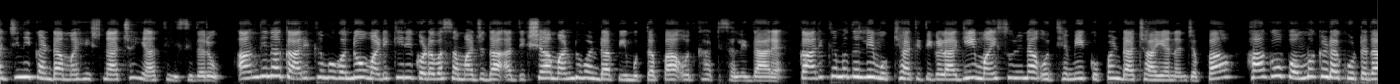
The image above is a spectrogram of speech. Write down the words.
ಅಜ್ಜಿನಿಕಂಡ ಮಹೇಶ್ ನಾಚಯ್ಯ ತಿಳಿಸಿದರು. ಅಂದಿನ ಕಾರ್ಯಕ್ರಮವನ್ನು ಮಡಿಕೇರಿ ಕೊಡವ ಸಮಾಜದ ಅಧ್ಯಕ್ಷ ಮಂಡುವಂಡ ಪಿ ಮುತ್ತಪ್ಪ ಉದ್ಘಾಟಿಸಲಿದ್ದಾರೆ. ಕಾರ್ಯಕ್ರಮದಲ್ಲಿ ಮುಖ್ಯ ಅತಿಥಿಗಳಾಗಿ ಮೈಸೂರಿನ ಉದ್ಯಮಿ ಕುಪ್ಪಂಡ ಛಾಯ ನಂಜಪ್ಪ ಹಾಗೂ ಪೊಮ್ಮಕ್ಕಡ ಕೂಟದ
